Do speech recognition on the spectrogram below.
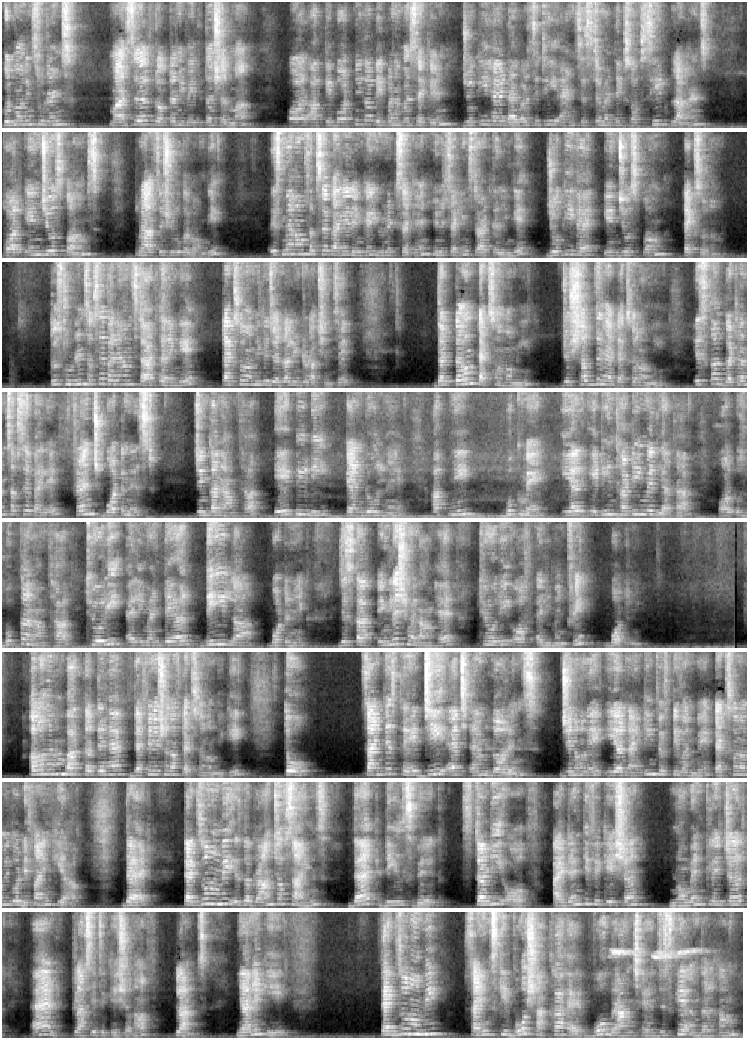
Good morning students myself doctor Nivedita Sharma और आपके botany का पेपर नंबर सेकंड जो कि है diversity and systematics of seed plants for NGO angiosperms मैं आज से शुरू करवाऊँगी। इसमें हम सबसे पहले लेंगे unit second unit second start करेंगे, जो कि है एनजियोस्पर्म टेक्सोनॉमी तो स्टूडेंट सबसे पहले हम स्टार्ट करेंगे टेक्सोनॉमी के जनरल इंट्रोडक्शन से। द टर्म टेक्सोनॉमी जो शब्द है टेक्सोनॉमी इसका गठन सबसे पहले फ्रेंच बॉटनिस्ट जिनका नाम था ए पी डी कैंडोल ने अपनी बुक में ईयर 1813 में दिया था और उस बुक का नाम था theorie elementaire de la botanique जिसका इंग्लिश में नाम है थ्योरी ऑफ़ एलिमेंट्री बॉटनी अब अगर हम बात करते हैं डेफिनेशन ऑफ़ टेक्सोनॉमी की तो साइंटिस्ट थे जी एच एम लॉरेंस जिन्होंने ईयर 1951 में टेक्सोनॉमी को डिफाइन किया that taxonomy is the branch of science that deals with study of identification nomenclature and classification of plants यानी कि टेक्सोनॉमी साइंस की वो शाखा है, वो ब्रांच है जिसके अंदर हम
